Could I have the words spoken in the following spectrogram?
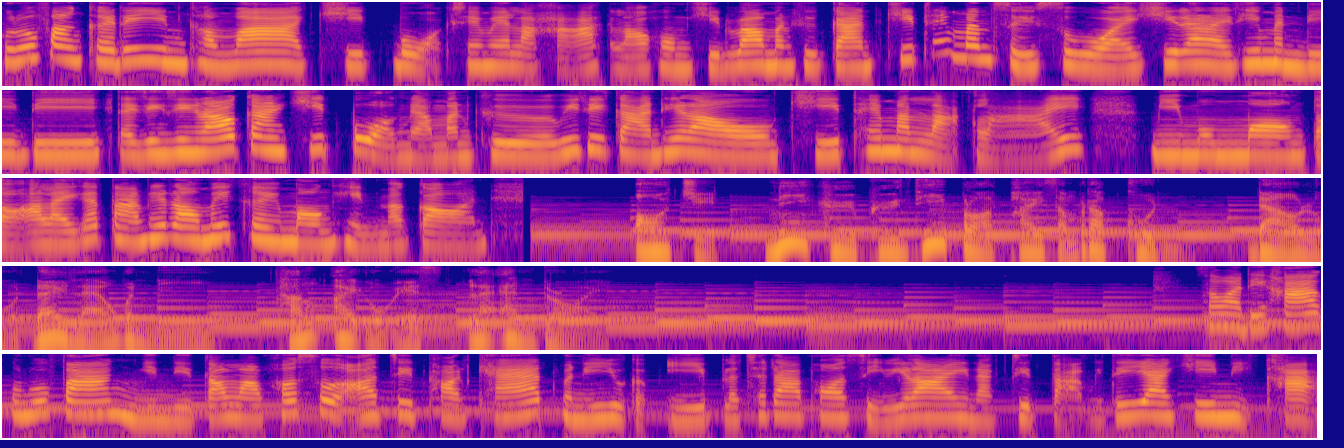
คุณผู้ฟังเคยได้ยินคำว่าคิดบวกใช่ไหมล่ะคะ เราคงคิดว่ามันคือการคิดให้มันสวยๆ คิดอะไรที่มันดีๆ แต่จริงๆ แล้วการคิดบวกเนี่ยมันคือวิธีการที่เราคิดให้มันหลากหลาย มีมุมมองต่ออะไรก็ตามที่เราไม่เคยมองเห็นมาก่อนออจิตนี่คือพื้นที่ปลอดภัยสำหรับคุณ ดาวน์โหลดได้แล้ววันนี้ ทั้ง iOS และ Android สวัสดีค่ะคุณผู้ฟัง ยินดีต้อนรับเข้าสู่ออจิตพอดแคสต์วันนี้อยู่กับอีฟรัชดาพรศรีวิไลนักจิตวิทยาคลินิกค่ะ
